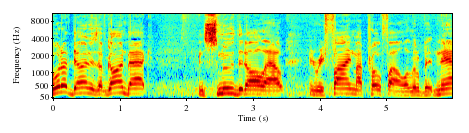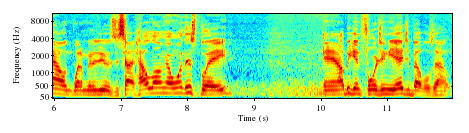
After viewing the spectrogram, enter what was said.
So what I've done is I've gone back and smoothed it all out and refined my profile a little bit. Now what I'm gonna do is decide how long I want this blade and I'll begin forging the edge bevels out.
